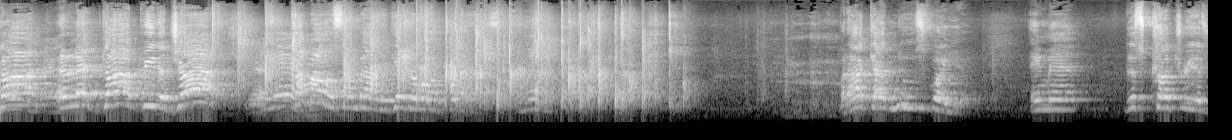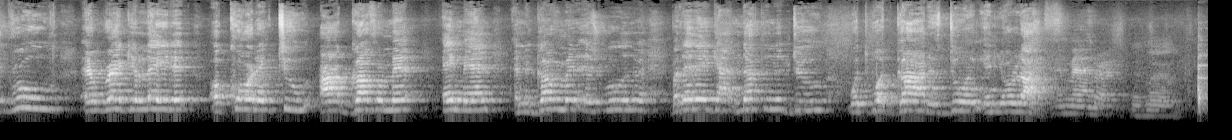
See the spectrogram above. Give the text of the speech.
God and let God be the judge. Come on, somebody, give the Lord praise. But I got news for you. Amen. This country is ruled and regulated according to our government. Amen. And the government is ruling it, but it ain't got nothing to do with what God is doing in your life. Amen. Amen.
